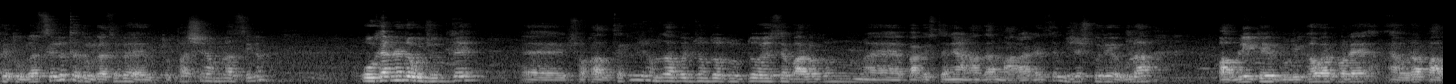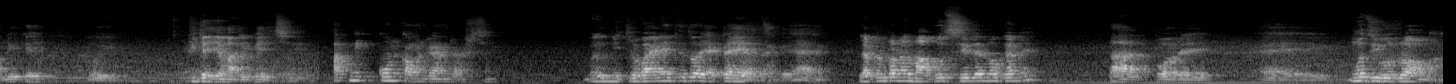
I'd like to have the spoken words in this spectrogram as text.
তেঁতুল গাছ ছিল তেঁতুল গাছের উত্তর পাশে আমরা ছিলাম। ওখানে ওই যুদ্ধে সকাল থেকে সন্ধ্যা পর্যন্ত যুদ্ধ হয়েছে, বারো জন পাকিস্তানি আনাদার মারা গেছে। বিশেষ করে ওগুলা পাবলিকে গুলি খাওয়ার পরে, ওরা পাবলিকে ওই পিটাইয়ে মারি ফেলছে। আপনি কোন কমান্ডার আন্ডার আসছেন? মিত্র বাহিনীতে তো একটাই থাকে লেফটেন্যান্ট কর্নেল মাহবুব ছিলেন ওখানে, তারপরে মজিবুর রহমান,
